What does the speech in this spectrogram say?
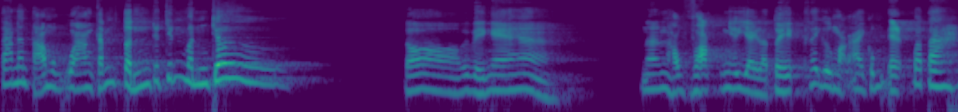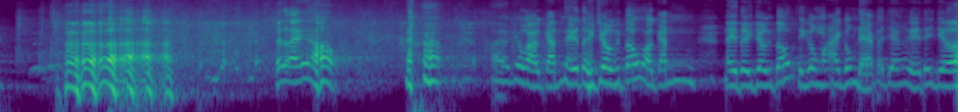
ta nên tạo một hoàn cảnh tịnh cho chính mình chứ. Đó, quý vị nghe ha. Nên học phật như vậy là tuyệt, thấy gương mặt ai cũng đẹp quá ta. Thấy không? Cái hoàn cảnh này từ trường tốt, hoàn cảnh này từ trường tốt thì gương mặt ai cũng đẹp hết trơn, quý vị thấy chưa?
